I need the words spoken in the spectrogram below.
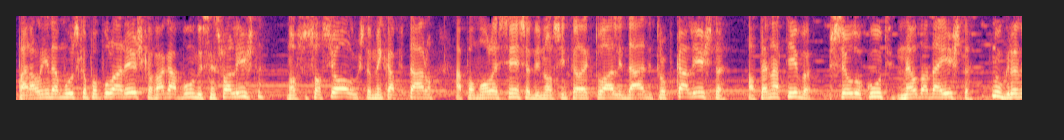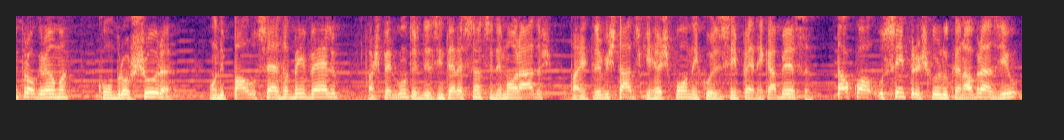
Para além da música popularesca, vagabunda e sensualista, nossos sociólogos também captaram a palmolescência de nossa intelectualidade tropicalista, alternativa, pseudocult, neodadaísta, no grande programa Com Brochura, onde Paulo César Bem Velho faz perguntas desinteressantes e demoradas para entrevistados que respondem coisas sem pé nem cabeça, tal qual o Sem Frescura do Canal Brasil.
